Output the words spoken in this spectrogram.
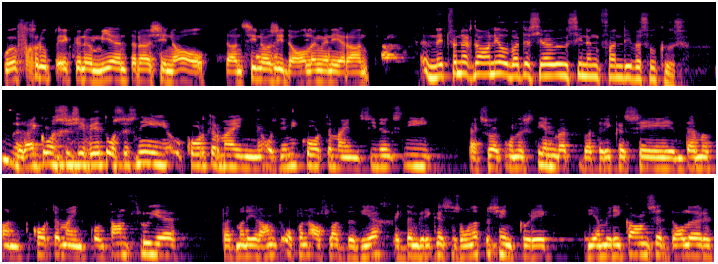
hoofgroep ekonomie internasionaal, dan sien ons die daling in die rand. Net vinnig Daniel, wat is jou siening van die wisselkoers? Ryk ons soos jy weet, ons is nie korttermyn, ons neem nie korttermyn sienings nie. Ek sou ek ondersteun wat wat Rieke sê in terme van korttermyn kontantvloeye wat maar die rand op en af laat beweeg. Ek dink Rieke is 100% korrek. Die Amerikaanse dollar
